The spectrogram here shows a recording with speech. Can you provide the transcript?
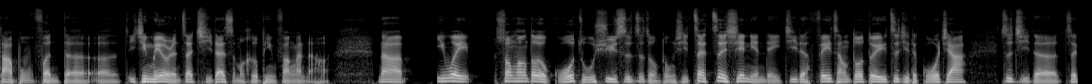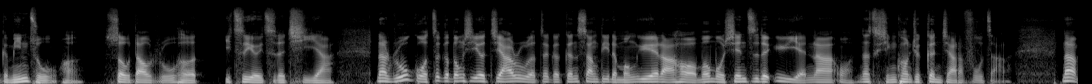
大部分的呃已经没有人在期待什么和平方案了哈，那因为。双方都有国族叙事这种东西，在这些年累积的非常多，对于自己的国家、自己的这个民族哈，受到如何一次又一次的欺压。那如果这个东西又加入了这个跟上帝的盟约啦，哈，某某先知的预言啦，哇，那情况就更加的复杂了。那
